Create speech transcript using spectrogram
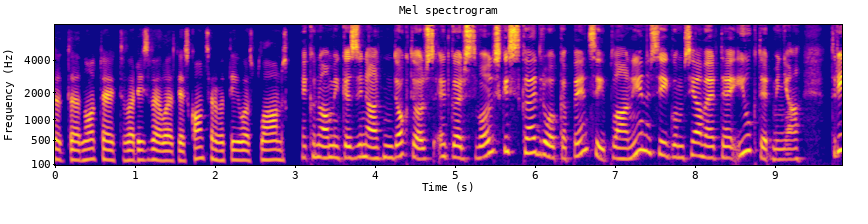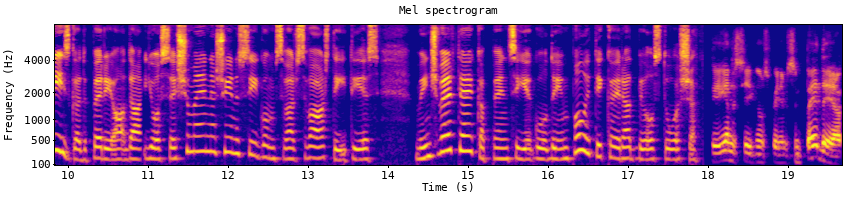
tad eh, noteikti var izvēlēties konservatīvos plānus. Ekonomikas zinātņu doktors Edgars Voļskis skaidro, ka pensiju plānu ienesīgums jāvērtē ilgtermiņā, trīs gadu periodā, jo sešu mēnešu ienesīgums var svārstīties. Viņš vērtē, ka pensiju ieguldījuma politika ir atbilstoša. Ienesīgums, pieņemsim, pēdējā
